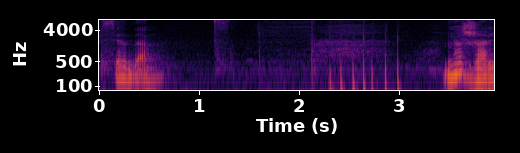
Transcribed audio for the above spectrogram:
Всегда. На жаль.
